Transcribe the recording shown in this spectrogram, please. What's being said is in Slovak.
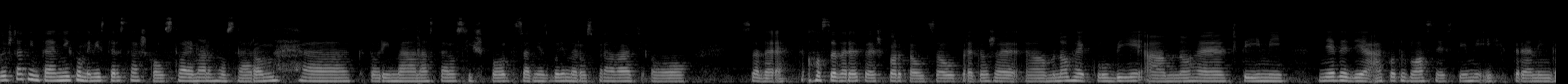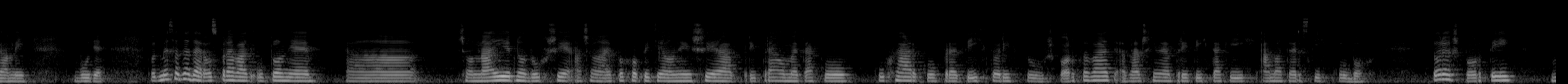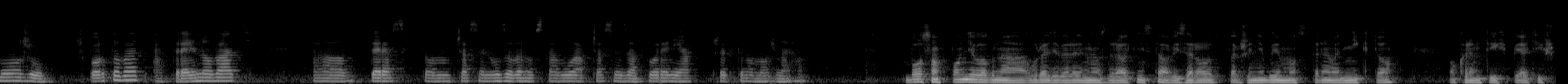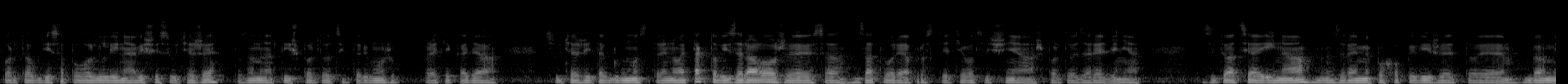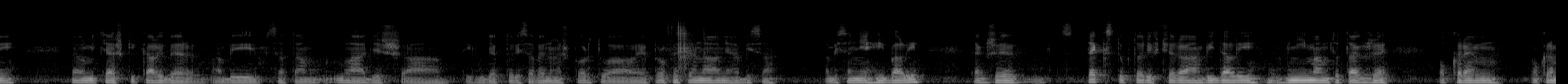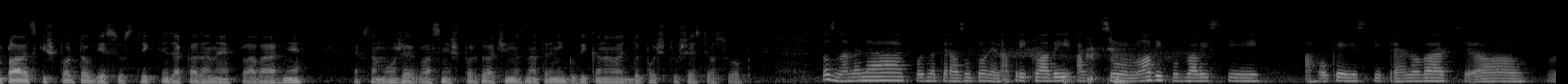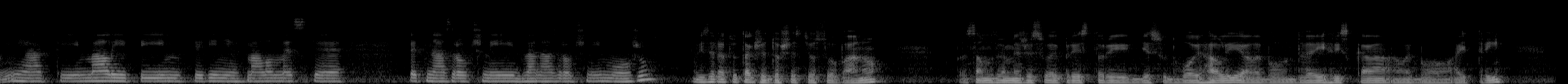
So štátnym tajomníkom ministerstva školstva Emanom Husárom, eh, ktorý má na starosti šport, sa dnes budeme rozprávať o severe. O severe to je športovcov, pretože eh, mnohé kluby a mnohé týmy nevedia, ako to vlastne s tými ich tréningami bude. Poďme sa teda rozprávať úplne eh, čo najjednoduchšie a čo najpochopiteľnejšie a pripravme takú kuchárku pre tých, ktorí chcú športovať a začneme pri tých takých amatérských kluboch ktoré športy môžu športovať a trénovať teraz v tom čase núdzového stavu a v čase zatvorenia všetkého možného. Bol som v pondelok na úrade verejného zdravotníctva a vyzeralo to tak, že nebude môcť trénovať nikto, okrem tých piatich športov, kde sa povolili najvyššie súťaže. To znamená, tí športovci, ktorí môžu pretekať a súťažiť, tak budú môcť trénovať. Tak to vyzeralo, že sa zatvoria proste telocvične a športové zariadenia situácia je iná. Zrejme pochopili, že to je veľmi, veľmi ťažký kaliber, aby sa tam mládež a tí ľudia, ktorí sa venujú športu a aj profesionálne, aby sa, aby sa nehýbali. Takže z textu, ktorý včera vydali, vnímam to tak, že okrem, okrem plaveckých športov, kde sú striktne zakázané plavárne, tak sa môže vlastne športová činnosť na tréningu vykonávať do počtu 6 osôb. To znamená, poďme teraz úplne na príklady, ak chcú mladí futbalisti a hokejisti trénovať eh, nejaký malý tím v dedine, v malom meste, 15-ročný, 12-ročný môžu? Vyzerá to tak, že do 6 osôb áno. Samozrejme, že sú aj priestory, kde sú dvojhaly, alebo dve ihriska, alebo aj tri.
